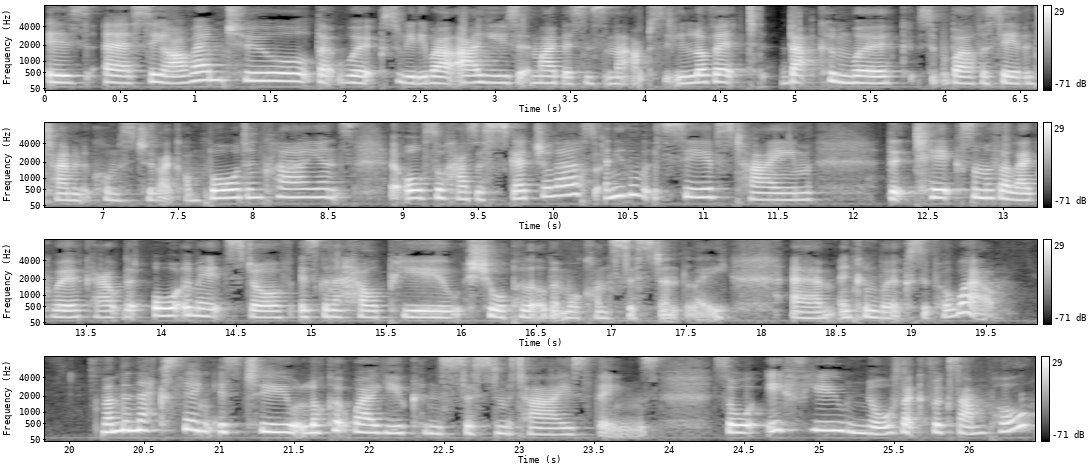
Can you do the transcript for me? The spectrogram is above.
is a CRM tool that works really well. I use it in my business and absolutely love it. That can work super well for saving time when it comes to like onboarding clients. It also has a scheduler, so anything that saves time that takes some of the legwork out, that automates stuff, is going to help you show up a little bit more consistently um, and can work super well. Then the next thing is to look at where you can systematize things. So if you know, like for example,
